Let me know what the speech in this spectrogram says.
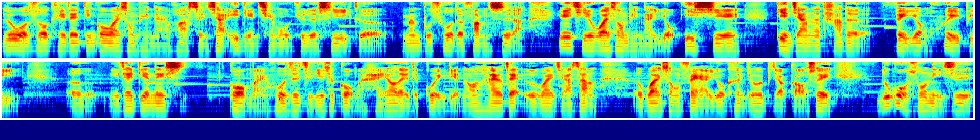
如果说可以在订购外送平台的话，省下一点钱，我觉得是一个蛮不错的方式啦。因为其实外送平台有一些店家呢，它的费用会比呃你在店内是。购买或者是直接去购买还要来的贵一点，然后还要再额外加上额外送费啊，有可能就会比较高。所以如果说你是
